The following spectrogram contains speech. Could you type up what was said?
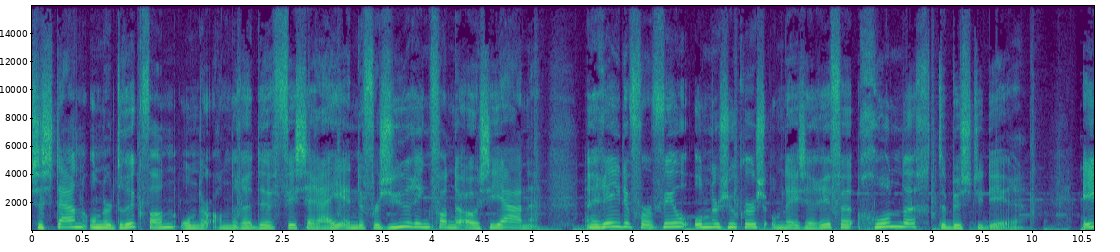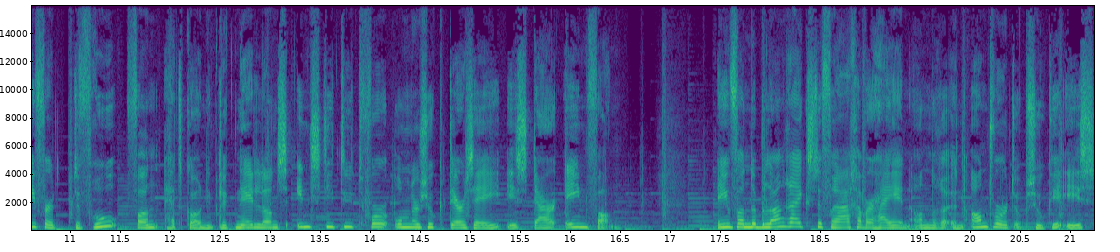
Ze staan onder druk van onder andere de visserij en de verzuring van de oceanen. Een reden voor veel onderzoekers om deze riffen grondig te bestuderen. Evert de Vroe van het Koninklijk Nederlands Instituut voor Onderzoek ter Zee is daar één van. Een van de belangrijkste vragen waar hij en anderen een antwoord op zoeken is:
